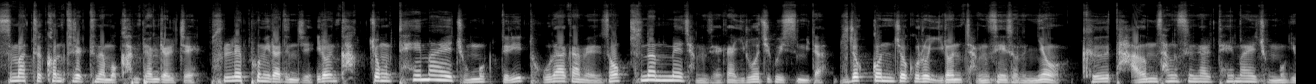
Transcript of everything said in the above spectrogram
스마트 컨트랙트나 뭐 간편 결제, 플랫폼이라든지 이런 각종 테마의 종목들이 돌아가면서 순환매 장세가 이루어지고 있습니다. 무조건적으로 이런 장세에서는요. 그 다음 상승할 테마의 종목이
